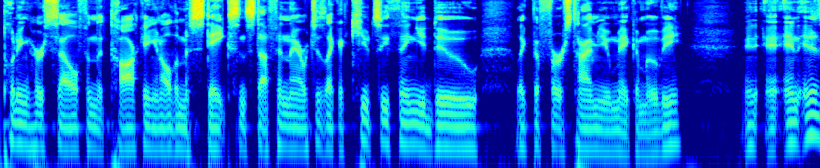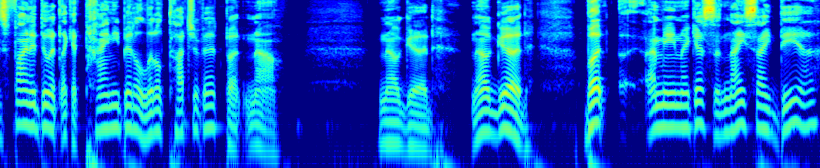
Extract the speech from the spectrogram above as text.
putting herself and the talking and all the mistakes and stuff in there which is like a cutesy thing you do like the first time you make a movie and, and it's fine to do it like a tiny bit, a little touch of it, but no, no good, no good. But uh, I mean, I guess a nice idea.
